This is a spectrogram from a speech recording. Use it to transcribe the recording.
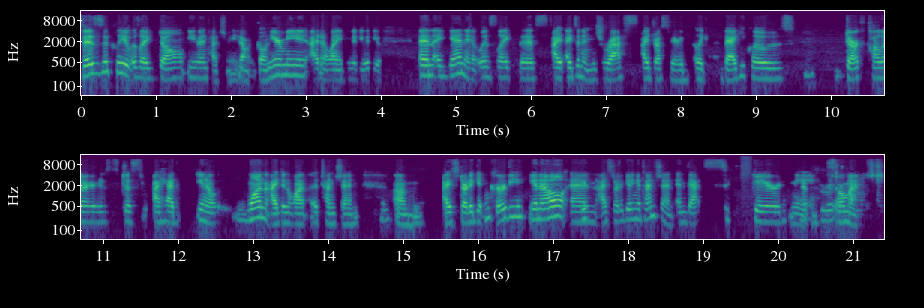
physically it was like don't even touch me. Don't go near me. I don't want anything to do with you. And again it was like this I, I didn't dress i dressed very like baggy clothes dark colors just i had you know one i didn't want attention. Um i started getting curvy you know and i started getting attention and that scared me Absolutely. so much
